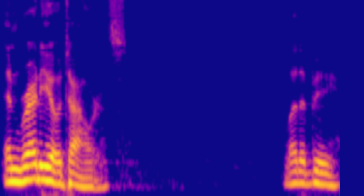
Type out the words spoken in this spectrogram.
and radio towers. Let it be.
